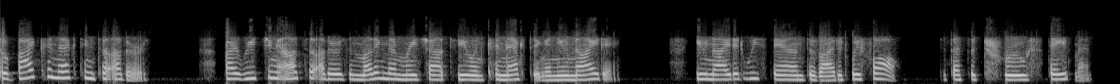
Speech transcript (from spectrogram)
So by connecting to others, by reaching out to others and letting them reach out to you and connecting and uniting, united we stand, divided we fall. That's a true statement.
